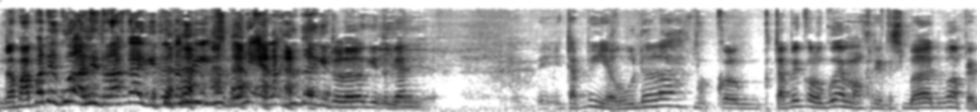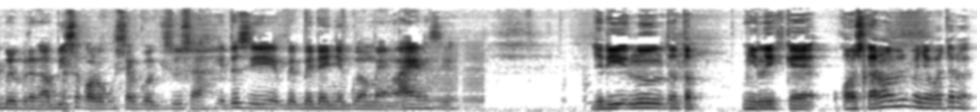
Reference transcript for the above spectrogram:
Nggak apa-apa deh gua ahli neraka gitu tapi sebenarnya enak juga gitu loh gitu kan. Eh, tapi ya udahlah kalau tapi kalau gue emang kritis banget gue sampai bener-bener nggak bisa kalau gue gue lagi susah. Itu sih be- bedanya gue sama yang lain sih. Jadi lu tetap milih kayak kalau sekarang lu punya pacar nggak?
